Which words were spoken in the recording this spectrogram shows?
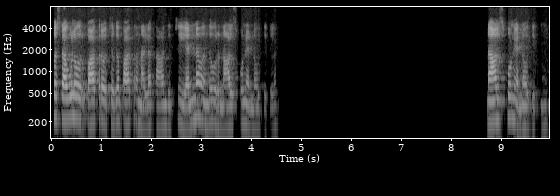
இப்போ ஸ்டவ்வில் ஒரு பாத்திரம் வச்சுருக்கேன் பாத்திரம் நல்லா காஞ்சிச்சு எண்ணெய் வந்து ஒரு நாலு ஸ்பூன் எண்ணெய் ஊற்றிக்கலாம் நாலு ஸ்பூன் எண்ணெய் ஊற்றிக்கணும்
